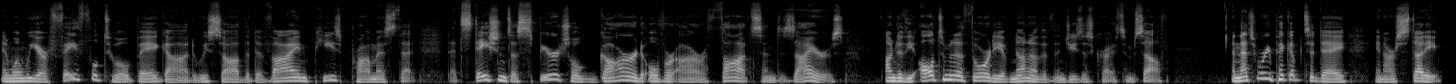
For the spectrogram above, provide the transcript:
And when we are faithful to obey God, we saw the divine peace promise that, that stations a spiritual guard over our thoughts and desires under the ultimate authority of none other than Jesus Christ Himself. And that's where we pick up today in our study.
